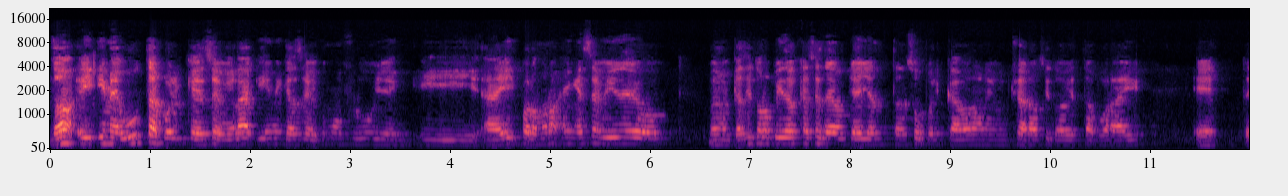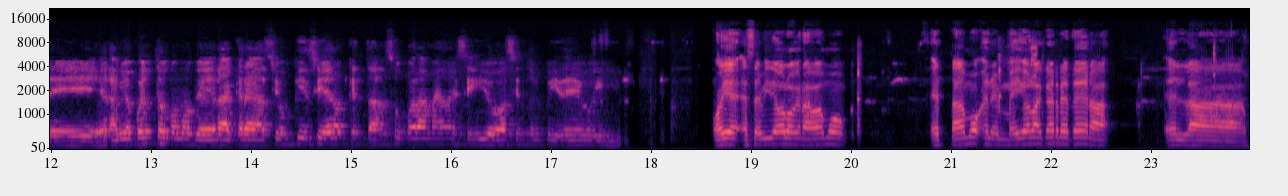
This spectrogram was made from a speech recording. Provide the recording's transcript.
No, y, y me gusta porque se ve la química, se ve cómo fluyen. Y ahí, por lo menos en ese video, bueno, en casi todos los videos que hace de Giant están súper cabrones. Un charao si todavía está por ahí. Este, él había puesto como que la creación que hicieron, que estaban súper amanecidos haciendo el video. Y Oye, ese video lo grabamos estábamos en el medio de la carretera, en la,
